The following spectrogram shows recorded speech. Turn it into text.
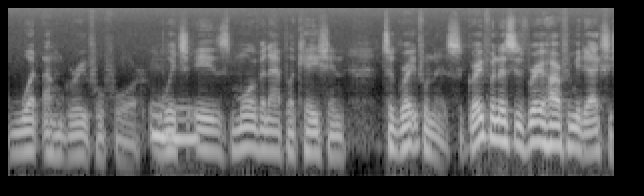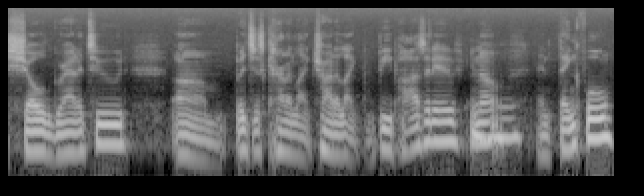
what I'm grateful for, which is more of an application to gratefulness. Gratefulness is very hard for me to actually show gratitude, um, but just kind of like try to like be positive, you know, and thankful.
